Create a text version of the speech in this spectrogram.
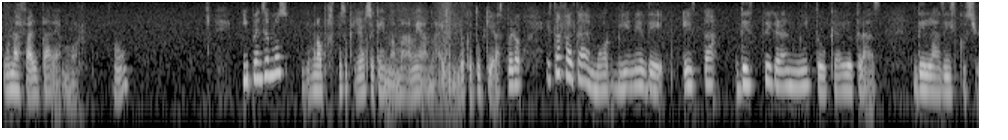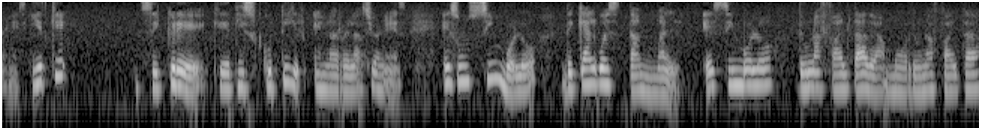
una falta de amor, ¿no? Y pensemos, no, por supuesto que yo sé que mi mamá me ama y lo que tú quieras, pero esta falta de amor viene de esta de este gran mito que hay detrás de las discusiones. Y es que se cree que discutir en las relaciones es un símbolo de que algo está mal, es símbolo de una falta de amor, de una falta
